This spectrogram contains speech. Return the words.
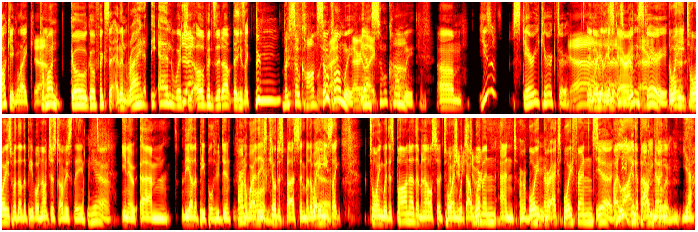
talking like Yeah. come on go go fix it and then right at the end when she opens it up then he's like Ding! But so calmly. so right? calmly Very yeah like, so oh, calmly um he's a scary character yeah. In a- Really in a- it's scary. really scary the way he toys with other people, not just obviously, yeah you know, um, the other people who didn't Very aren't aware that he's killed this person, but the way Yeah. he's like toying with his partner, then also toying Jimmy with that Stewart. woman and her boy, Mm. her ex boyfriend, yeah by he'd be a lying good about Bond knowing. villain. Yeah,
